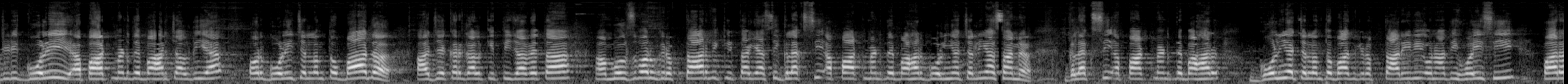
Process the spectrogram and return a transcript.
ਜਿਹੜੀ ਗੋਲੀ ਅਪਾਰਟਮੈਂਟ ਦੇ ਬਾਹਰ ਚੱਲਦੀ ਹੈ ਔਰ ਗੋਲੀ ਚੱਲਣ ਤੋਂ ਬਾਅਦ ਜੇਕਰ ਗੱਲ ਕੀਤੀ ਜਾਵੇ ਤਾਂ ਮੁਲਜ਼ਮਾਂ ਨੂੰ ਗ੍ਰਿਫਤਾਰ ਵੀ ਕੀਤਾ ਗਿਆ ਸੀ। ਗਲੈਕਸੀ ਅਪਾਰਟਮੈਂਟ ਦੇ ਬਾਹਰ ਗੋਲੀਆਂ ਚੱਲੀਆਂ ਸਨ। ਗਲੈਕਸੀ ਅਪਾਰਟਮੈਂਟ ਦੇ ਬਾਹਰ ਗੋਲੀਆਂ ਚੱਲਣ ਤੋਂ ਬਾਅਦ ਗ੍ਰਿਫਤਾਰੀ ਵੀ ਉਹਨਾਂ ਦੀ ਹੋਈ ਸੀ। ਪਰ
